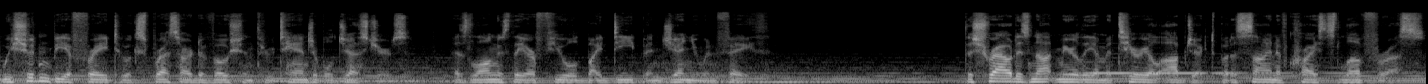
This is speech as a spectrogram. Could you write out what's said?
We shouldn't be afraid to express our devotion through tangible gestures, as long as they are fueled by deep and genuine faith. The shroud is not merely a material object, but a sign of Christ's love for us,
